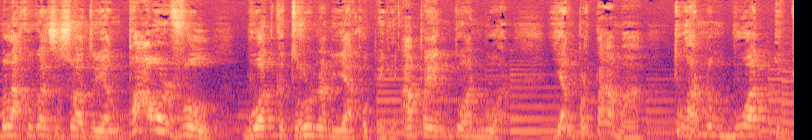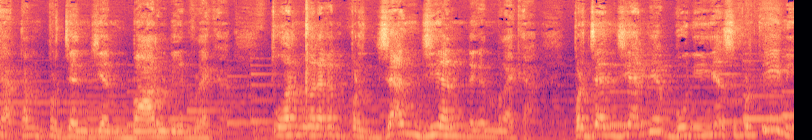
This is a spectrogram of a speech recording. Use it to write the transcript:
melakukan sesuatu yang powerful buat keturunan Yakub ini. Apa yang Tuhan buat? Yang pertama, Tuhan membuat ikatan perjanjian baru dengan mereka. Tuhan mengadakan perjanjian dengan mereka. Perjanjiannya bunyinya seperti ini,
